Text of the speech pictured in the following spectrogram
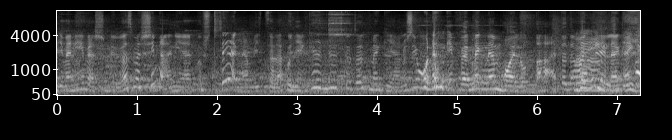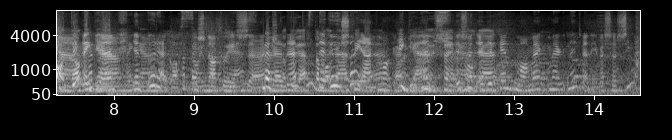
40 éves nő, az már simán ilyen, most tényleg nem viccelek, hogy ilyen kendőt kötött, meg ilyen, most jó, nem éppen, meg nem hajlott a háta, de majd tényleg, igen, tényleg igen, ilyen, igen. ilyen öreg asszonynak viselkedett, de ő saját igen. magát. Igen, ő saját és hogy egyébként ma meg, meg 40 évesen simán,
